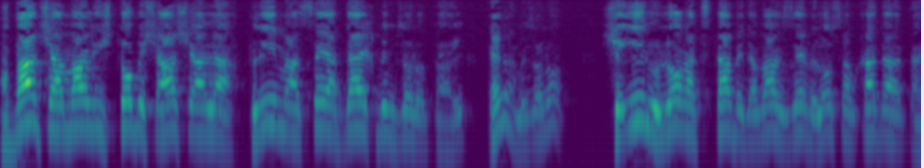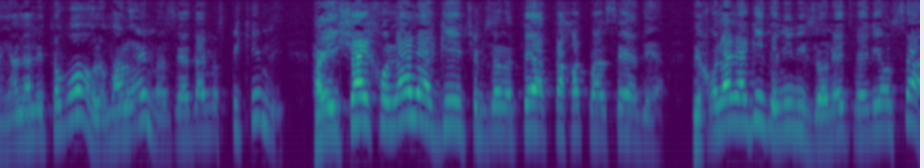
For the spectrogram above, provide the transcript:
הבעל שאמר לאשתו בשעה שהלך, כלי מעשה ידייך במזונותייך, אין לה מזונות. שאילו לא רצתה בדבר זה ולא סמכה דעתה, היה לה לטובו, או לומר לו אין, מעשה ידיים מספיקים לי. הרי אישה יכולה להגיד שמזונותיה תחת מעשה ידיה, ויכולה להגיד, איני ניזונת ואיני עושה.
